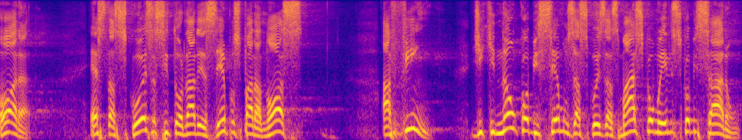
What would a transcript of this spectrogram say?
Ora, estas coisas se tornaram exemplos para nós, a fim de que não cobicemos as coisas más como eles cobiçaram.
